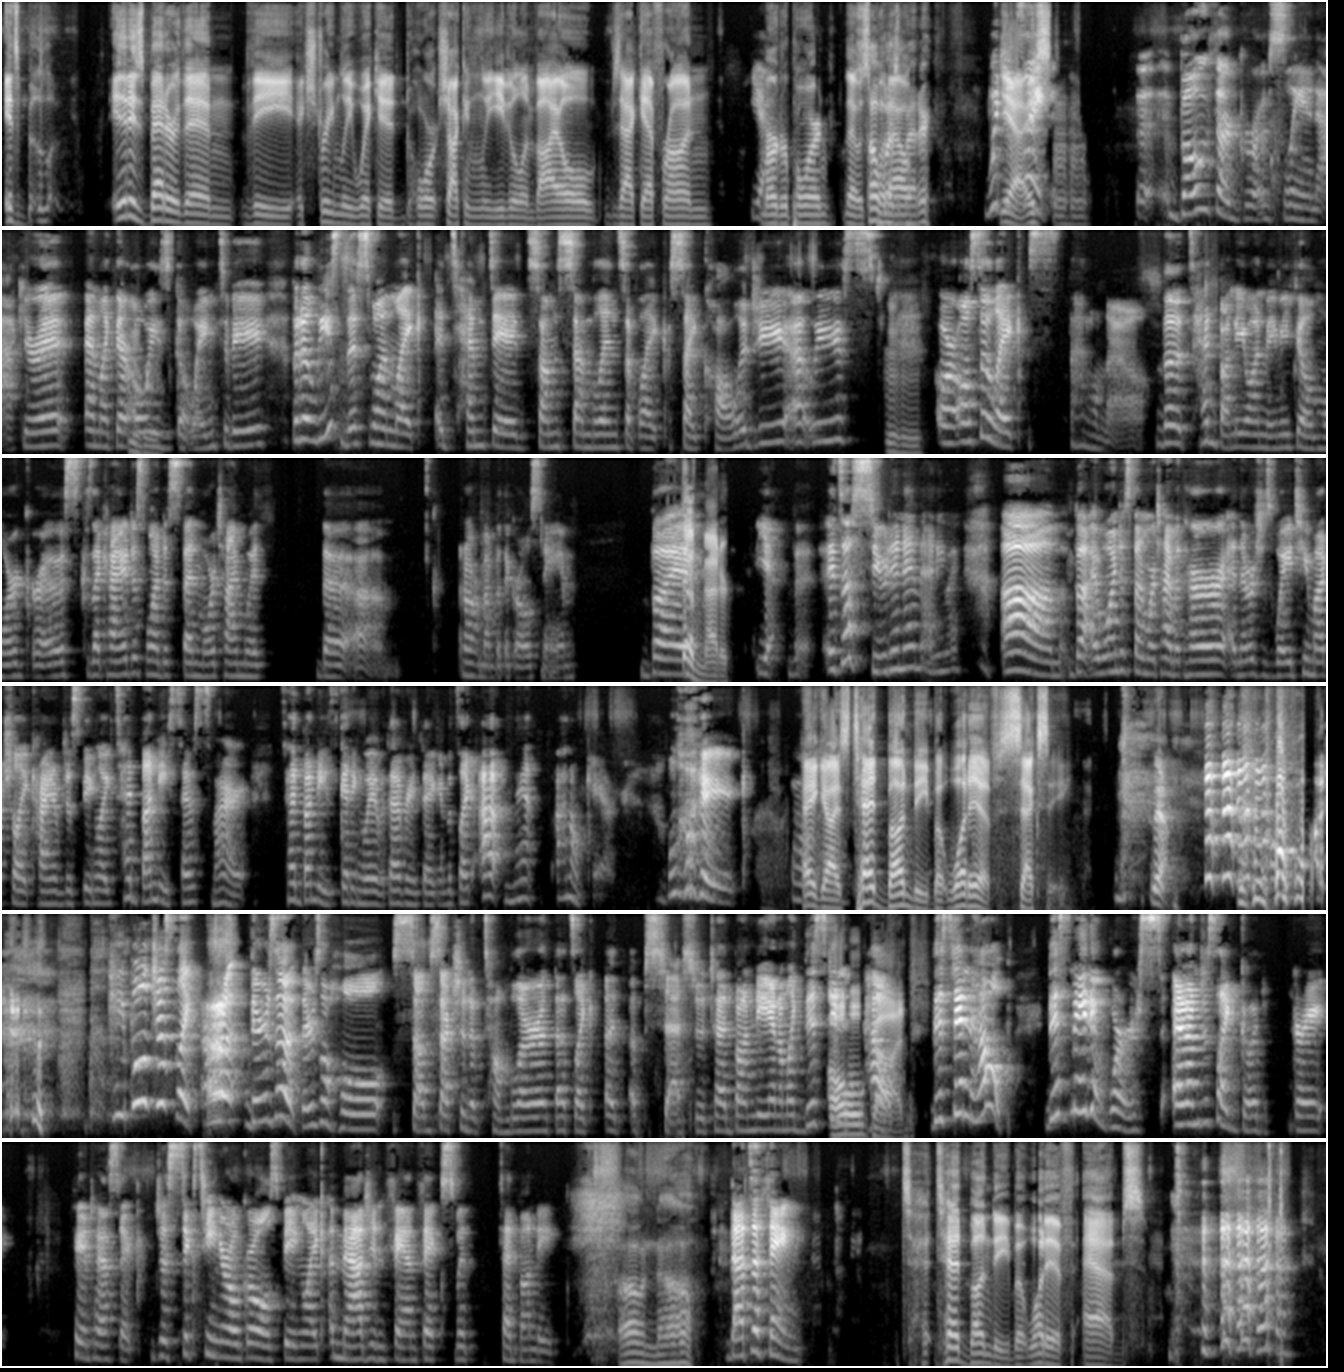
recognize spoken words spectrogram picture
It's it is better than the extremely wicked, hor- shockingly evil and vile Zac Efron yeah. murder porn that was so put much out. better. Which Yeah, is it's- like Mhm. uh, both are grossly inaccurate and like they're Mhm. always going to be but at least this one like attempted some semblance of like psychology at least Mhm. or also like i don't know the ted bundy one made me feel more gross because i kind of just wanted to spend more time with the um i don't remember the girl's name but Doesn't matter. Yeah, but it's a pseudonym anyway. Um, but I wanted to spend more time with her, and there was just way too much like kind of just being like Ted Bundy's so smart. Ted Bundy's getting away with everything, and it's like, ah, man, I don't care. Like, Hey guys, Ted Bundy, but what if sexy? Yeah. people just like uh, there's a there's a whole subsection of Tumblr that's like a, obsessed with Ted Bundy, and I'm like, this didn't Oh help. God. This didn't help. This made it worse, and I'm just like, good, great, fantastic. Just 16 year old girls being like, imagine fanfics with Ted Bundy. Oh no. That's a thing. T- Ted Bundy, but what if abs?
